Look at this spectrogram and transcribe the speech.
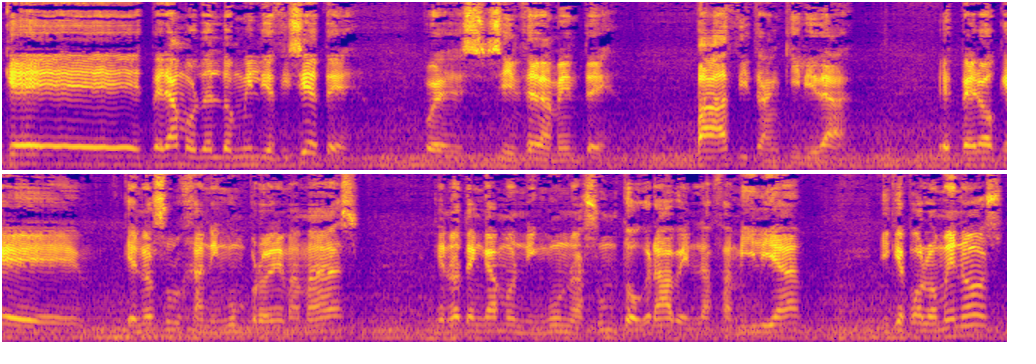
¿Qué esperamos del 2017? Pues sinceramente, paz y tranquilidad. Espero que, que no surja ningún problema más, que no tengamos ningún asunto grave en la familia y que por lo menos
